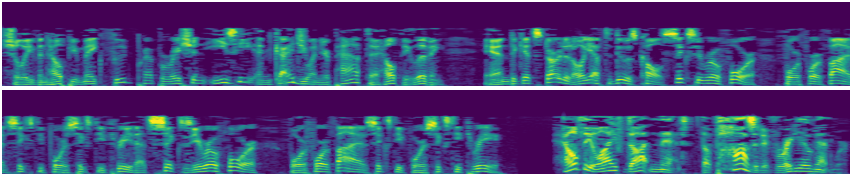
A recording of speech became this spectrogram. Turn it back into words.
She'll even help you make food preparation easy and guide you on your path to healthy living. And to get started, all you have to do is call 604-445-6463. That's 604-445-6463. HealthyLife.net, the positive radio network.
